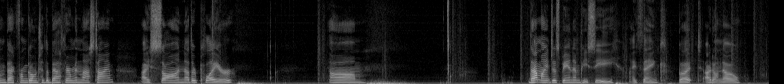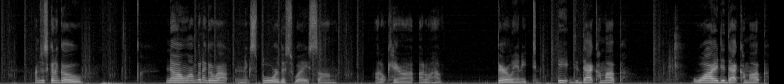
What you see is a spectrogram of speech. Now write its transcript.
I'm back from going to the bathroom, and last time I saw another player. Um, that might just be an NPC, I think, but I don't know. I'm just gonna go. No, I'm gonna go out and explore this way some. I don't care. I, I don't have barely any. Did that come up? Why did that come up?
